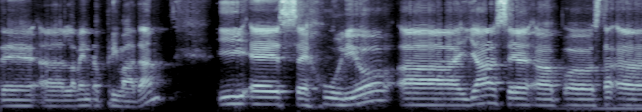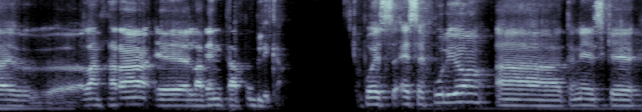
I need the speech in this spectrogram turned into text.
de la venta privada y es eh, julio ya se lanzará eh, la venta pública. Pues ese julio tenéis que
